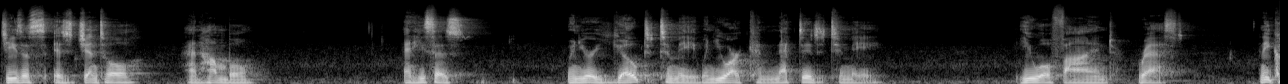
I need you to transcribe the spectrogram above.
Jesus is gentle and humble. And he says, when you're yoked to me, when you are connected to me, you will find rest. And he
